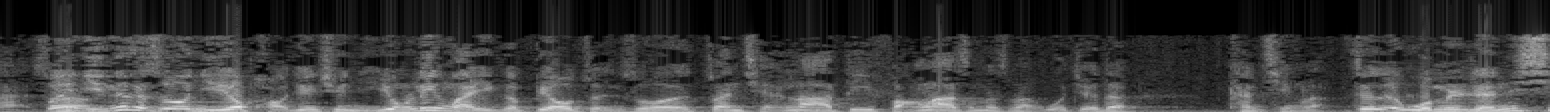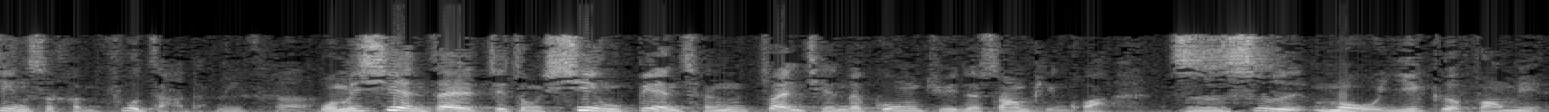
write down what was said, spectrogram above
哎，所以你那个时候你要跑进去，你用另外一个标准说赚钱啦、提防啦什么什么，我觉得看清了，这个我们人性是很复杂的。没错我们现在这种性变成赚钱的工具的商品化，只是某一个方面。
